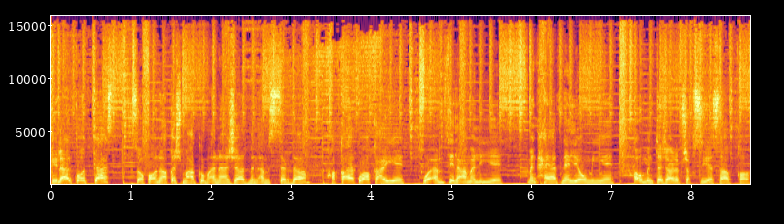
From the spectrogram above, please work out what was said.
خلال بودكاست سوف أناقش معكم أنا جاد من أمستردام حقائق واقعية وأمثلة عملية من حياتنا اليومية أو من تجارب شخصية سابقة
